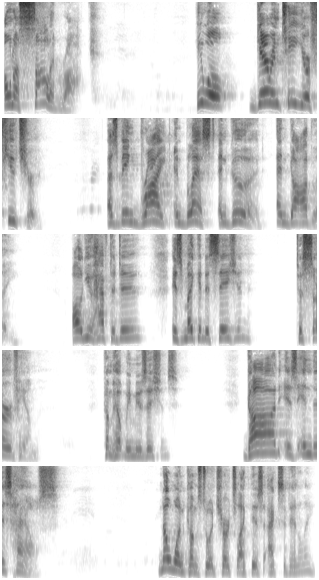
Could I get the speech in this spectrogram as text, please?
on a solid rock. He will guarantee your future as being bright and blessed and good and godly. All you have to do is make a decision to serve Him. Come help me, musicians. God is in this house. No one comes to a church like this accidentally.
